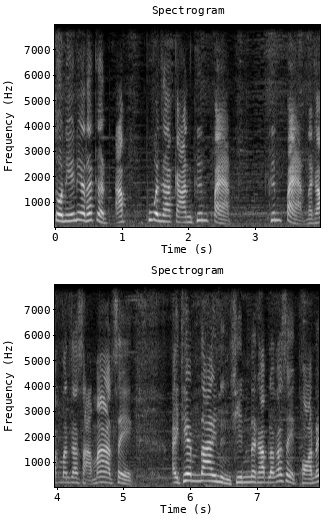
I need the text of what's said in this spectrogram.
ตัวนี้เนี่ยถ้าเกิดอัพผู้บัญชาการขึ้น 8 ขึ้น 8 นะครับ มันจะสามารถเสก ไอเทมได้ 1 ชิ้นนะครับ แล้วก็เสกพรได้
